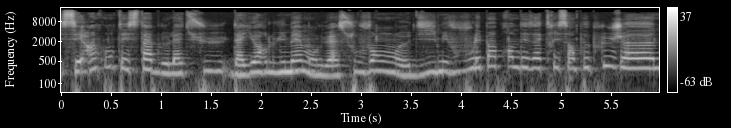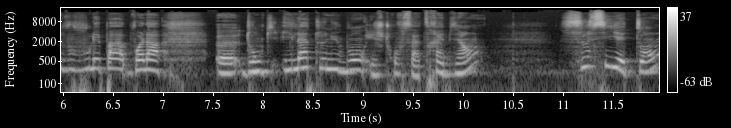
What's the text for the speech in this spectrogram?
c'est incontestable là-dessus. D'ailleurs, lui-même, on lui a souvent dit, mais vous voulez pas prendre des actrices un peu plus jeunes, vous voulez pas, voilà. donc, il a tenu bon, et je trouve ça très bien. Ceci étant,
